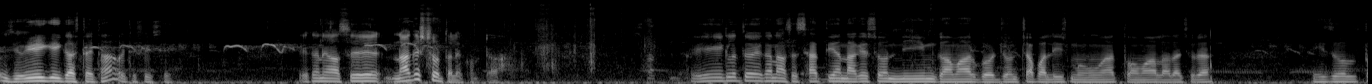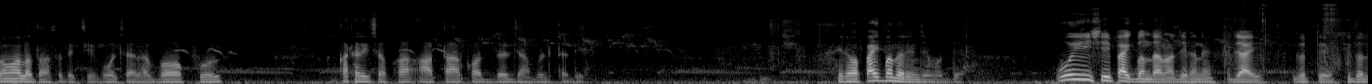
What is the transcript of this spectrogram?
ওই যে এই এই গাছটাই না ওইটা সেই সেই। এখানে আছে নাগেশ্বর তাহলে কোনটা? এইগুলো তো এখানে আছে, সাতিয়া, নাগেশ্বর, নিম, গামার, গর্জন, চাপালিশ, মহুয়া, তমাল আদাচূড়া হিজল, তমালও তো আছে দেখছি বলছারা বক, ফুল, কাঠালি চাপা, আতা কদ্দের জামরুল ইত্যাদি। এটা আবার পাইকবান্ধা রেঞ্জের মধ্যে। ওই সেই পাইকবান্ধা আমরা যেখানে যাই ঘুরতে শীতল।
